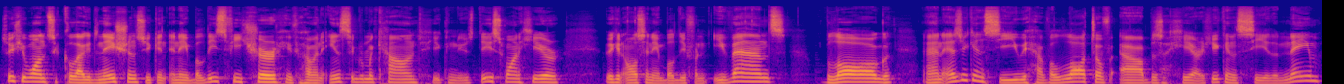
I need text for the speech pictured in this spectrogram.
So if you want to collect donations, you can enable this feature. If you have an Instagram account, you can use this one here. We can also enable different events, blog, and as you can see, we have a lot of apps here. You can see the name,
